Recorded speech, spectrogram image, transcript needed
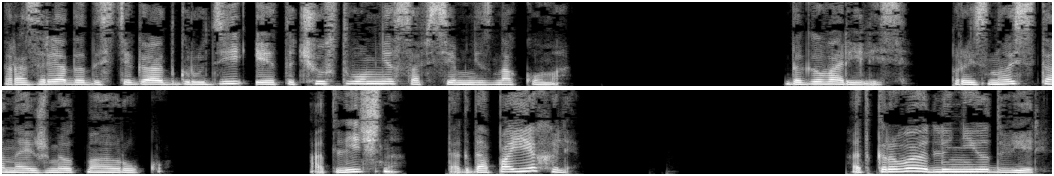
Разряды достигают груди, и это чувство мне совсем незнакомо. Договорились. Произносит она и жмет мою руку. Отлично, тогда поехали. Открываю для нее дверь.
